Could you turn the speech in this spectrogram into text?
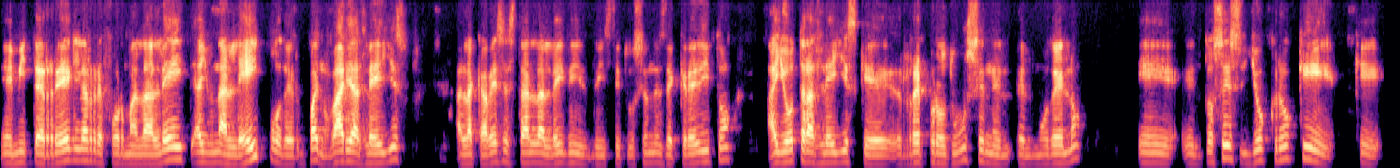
Emite reglas, reforma la ley, hay una ley, poder, bueno, varias leyes, a la cabeza está la ley de, instituciones de crédito, hay otras leyes que reproducen el, el modelo, eh, entonces, yo creo que, que,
